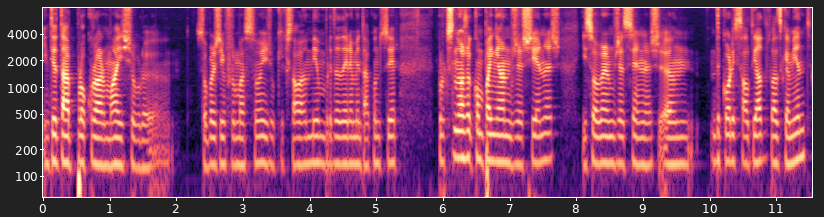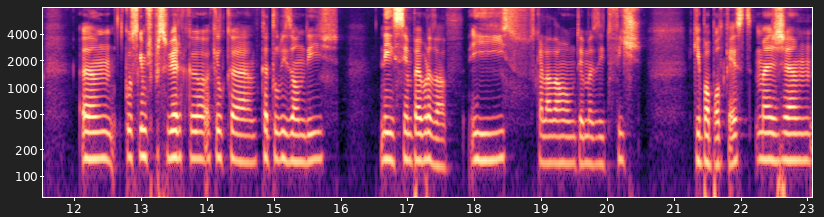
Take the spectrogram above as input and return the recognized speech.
em tentar procurar mais sobre, sobre as informações, o que, é que estava mesmo verdadeiramente a acontecer. Porque se nós acompanharmos as cenas e soubermos as cenas um, de cor e salteado, basicamente, um, conseguimos perceber que aquilo que a, que a, televisão diz nem sempre é verdade. E isso, se calhar, dá um temazito fixe aqui para o podcast, mas um,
